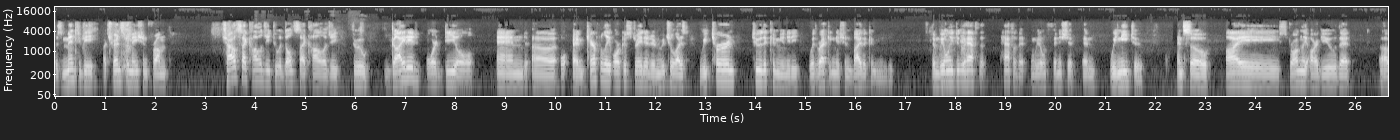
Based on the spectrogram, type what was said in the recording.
is meant to be a transformation from child psychology to adult psychology through guided ordeal and uh, and carefully orchestrated and ritualized return to the community with recognition by the community. Then we only do half the half of it, and we don't finish it, and we need to. And so I strongly argue that uh,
